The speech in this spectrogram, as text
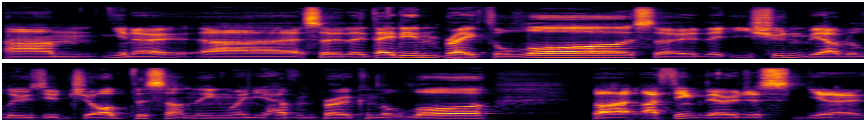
Um, you know, uh, so they, they didn't break the law, so that you shouldn't be able to lose your job for something when you haven't broken the law. But I think there are just, you know,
